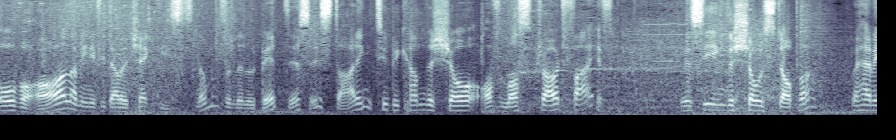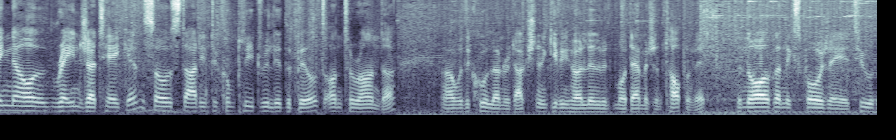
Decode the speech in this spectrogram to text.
overall, I mean, if you double check these numbers a little bit, this is starting to become the show of Lost Crowd 5. We're seeing the showstopper. We're having now Ranger taken, so starting to complete really the build on Tyrande uh, with the cooldown reduction and giving her a little bit more damage on top of it. The Northern Exposure A2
